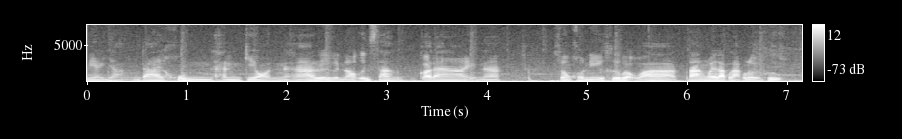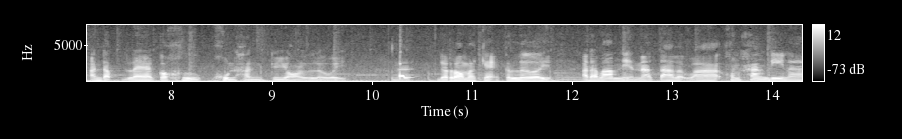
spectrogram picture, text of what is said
เนี่ยอยากได้คุณฮันกยอลนะฮะหรือน้องอึนซังก็ได้นะส่วนคนนี้คือแบบว่าตั้งไว้หลักๆเลยคืออันดับแรกก็คือคุณฮันกยอลเลยนะเดี๋ยวเรามาแกะกันเลยอัลบั้มเนี่ยหน้าตาแบบว่าค่อนข้างดีนะ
